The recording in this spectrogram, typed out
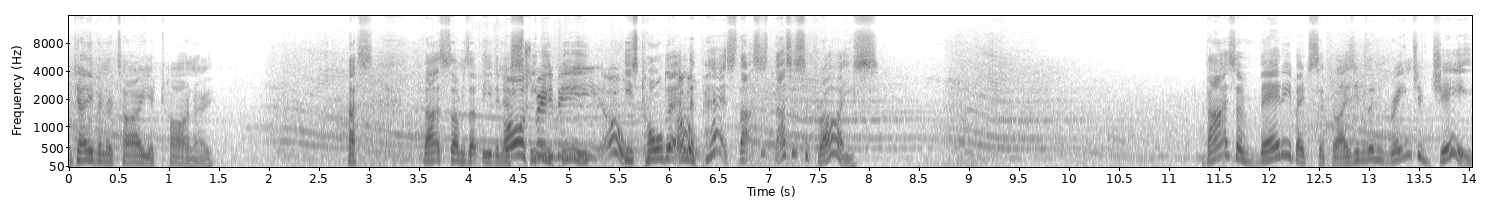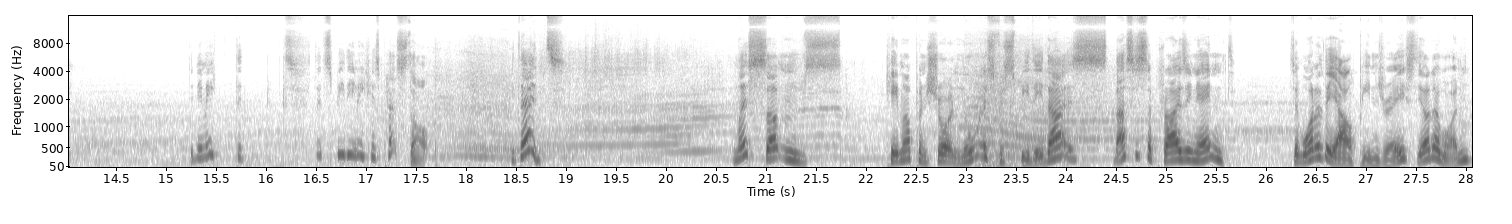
You can't even retire your car now. That's... That sums up even Oh, a Speedy. B. Oh. He's called it in the Oh. pits. That's that's a surprise. That's a very big surprise. He was in range of J. Did he make did, did Speedy make his pit stop? He did. Unless something's came up on short notice for Speedy, that is that's a surprising end to one of the Alpines race. The other one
